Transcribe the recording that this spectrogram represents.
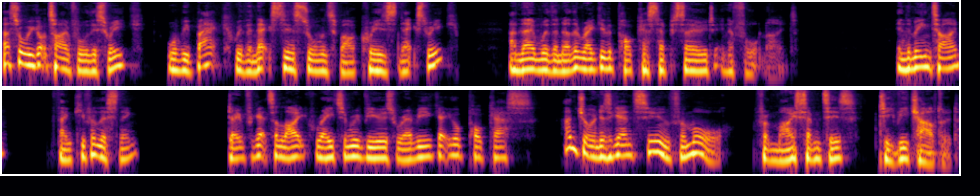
That's all we've got time for this week. We'll be back with the next instalment of our quiz next week, and then with another regular podcast episode in a fortnight. In the meantime, thank you for listening. Don't forget to like, rate, and review us wherever you get your podcasts, and join us again soon for more from My 70s TV Childhood.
